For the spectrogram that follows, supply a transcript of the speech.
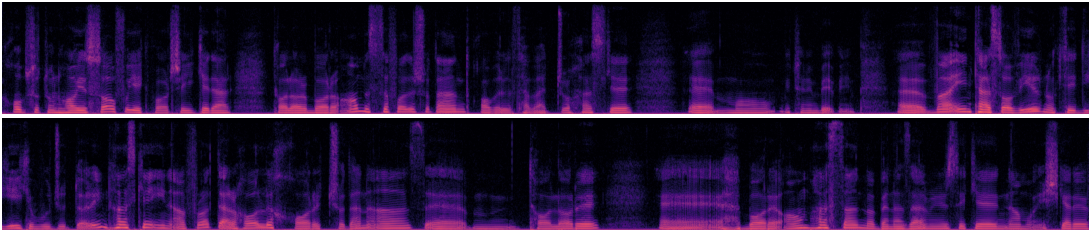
خب ستون های صاف و یک پارچه ای که در تالار بار عام استفاده شدند قابل توجه هست که ما می‌تونیم ببینیم. و این تصاویر نکته دیگه ای که وجود داره این هست که این افراد در حال خارج شدن از تالار بار عام هستند و به نظر می‌رسه که نمایشگر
